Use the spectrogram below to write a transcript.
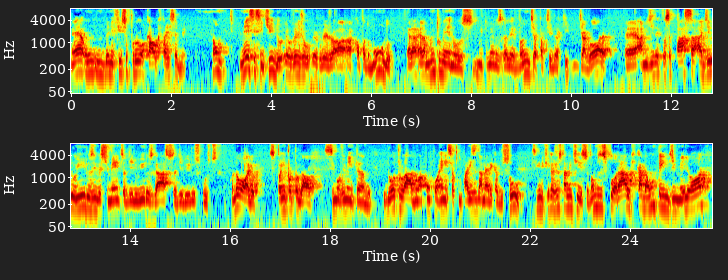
né, um, um, benefício para o local que está recebendo. Então, nesse sentido, eu vejo, eu vejo a, a Copa do Mundo ela, ela, é muito menos muito menos relevante a partir daqui, de agora, é, à medida que você passa a diluir os investimentos, a diluir os gastos, a diluir os custos. Quando eu olho Espanha e Portugal se movimentando e do outro lado uma concorrência com países da América do Sul, significa justamente isso. Vamos explorar o que cada um tem de melhor,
